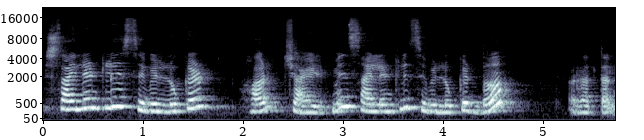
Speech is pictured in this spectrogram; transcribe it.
silently she will look at her child means silently she will look at the ratan.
